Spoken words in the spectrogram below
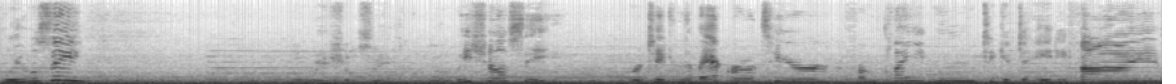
we will see. But we shall see. Well, we shall see. We're taking the back roads here from Clayton to get to 85.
